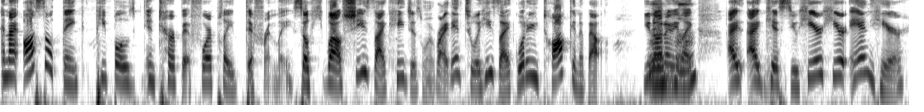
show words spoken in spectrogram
and I also think people interpret foreplay differently. So while she's like, he just went right into it. He's like, what are you talking about? You know mm-hmm. what I mean? Like, mm-hmm. I, I kissed you here, here, and here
